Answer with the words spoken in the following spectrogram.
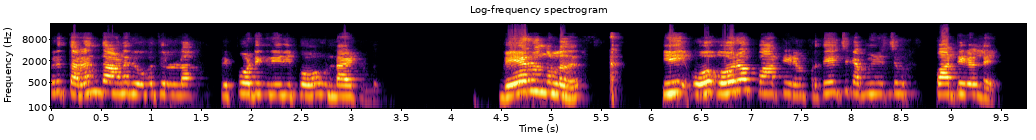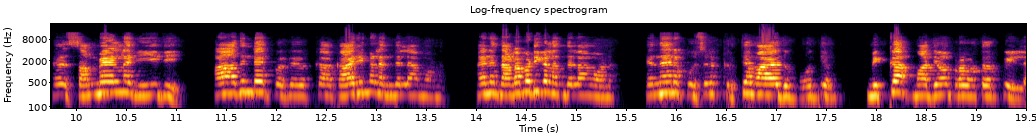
ഒരു തരന്താണ് രൂപത്തിലുള്ള റിപ്പോർട്ടിംഗ് രീതി ഇപ്പോൾ ഉണ്ടായിട്ടുണ്ട്. വേറൊന്നുള്ളത് ഈ ഓരോ പാർട്ടിയുടെയും പ്രത്യേകിച്ച് കമ്മ്യൂണിസ്റ്റ് പാർട്ടികളുടെ സമ്മേളന രീതി ആ അതിന്റെ കാര്യങ്ങൾ എന്തെല്ലാമാണ്? അതിന്റെ നടപടികൾ എന്തെല്ലാമാണ് എന്നതിനെ കുറിച്ചുള്ള കൃത്യമായ ഒരു ബോധ്യം മിക്ക മാധ്യമ പ്രവർത്തകർക്കും ഇല്ല.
